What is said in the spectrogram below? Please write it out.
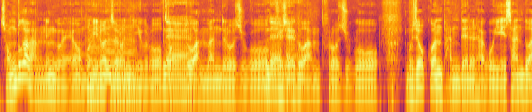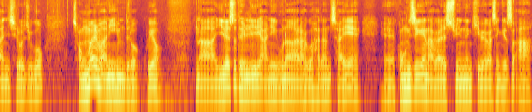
정부가 막는 거예요. 뭐 음. 이런저런 이유로 네. 법도 안 만들어주고 네, 규제도 안 풀어주고 무조건 반대를 하고 예산도 안 실어주고 정말 많이 힘들었고요. 아 이래서 될 일이 아니구나라고 하던 차에 예, 공직에 나갈 수 있는 기회가 생겨서 아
